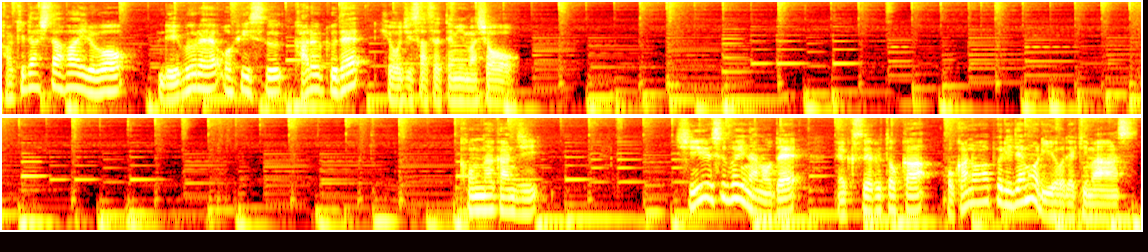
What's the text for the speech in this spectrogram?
書き出したファイルをリブレオフィスカルクで表示させてみましょう。こんな感じ。CSV なので Excel とか他のアプリでも利用できます。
